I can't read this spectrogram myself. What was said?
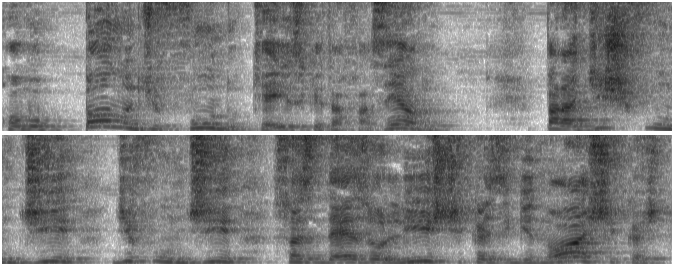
como pano de fundo, que é isso que ele está fazendo, para difundir, difundir suas ideias holísticas e gnósticas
